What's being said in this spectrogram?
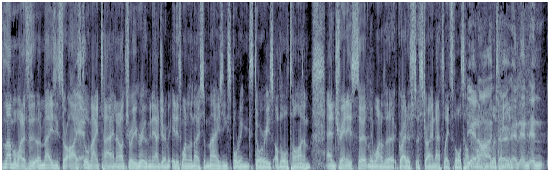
number one, it's an amazing story. I Yeah. still maintain, and I'm sure you agree with me now, Jeremy, it is one of the most amazing sporting stories of all time. And Trent is certainly one of the greatest Australian athletes of all time, Yeah, in no, my I humble do. opinion. And, and, and,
